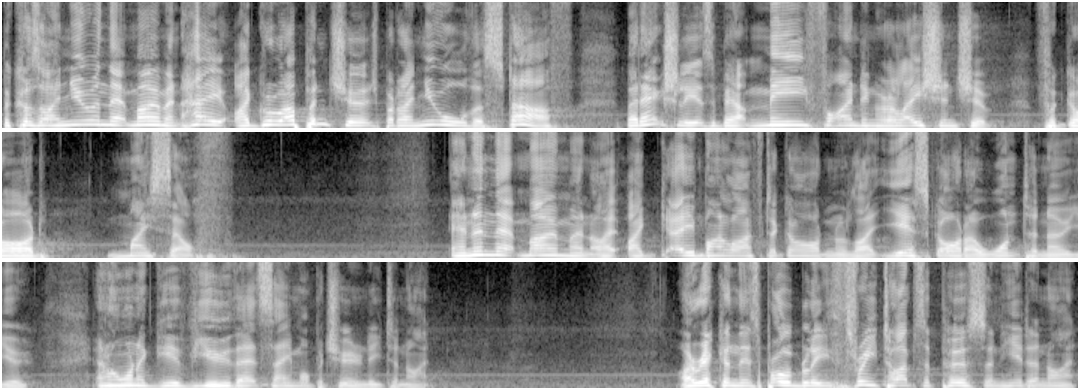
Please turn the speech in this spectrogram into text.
because I knew in that moment, hey, I grew up in church, but I knew all the stuff, but actually it's about me finding a relationship for God myself. And in that moment, I, I gave my life to God and was like, yes, God, I want to know you. And I want to give you that same opportunity tonight. I reckon there's probably three types of person here tonight.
